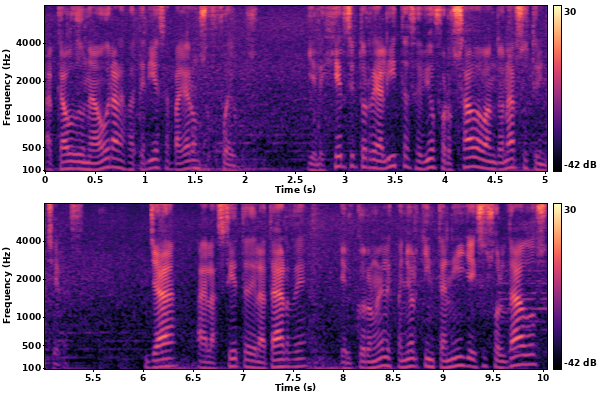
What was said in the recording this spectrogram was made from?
Al cabo de una hora las baterías apagaron sus fuegos y el ejército realista se vio forzado a abandonar sus trincheras. Ya a las 7 de la tarde, el coronel español Quintanilla y sus soldados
